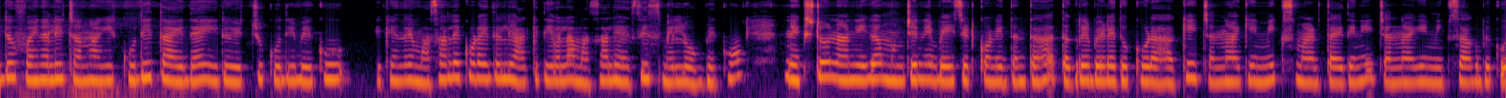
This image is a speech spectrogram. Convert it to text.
ಇದು ಫೈನಲಿ ಚೆನ್ನಾಗಿ ಕುದೀತಾ ಇದೆ. ಇದು ಹೆಚ್ಚು ಕುದಿಬೇಕು. ಏಕೆಂದರೆ ಮಸಾಲೆ ಕೂಡ ಇದರಲ್ಲಿ ಹಾಕಿದ್ದೀವಲ್ಲ, ಮಸಾಲೆ ಹಸಿ ಸ್ಮೆಲ್ ಹೋಗಬೇಕು. ನೆಕ್ಸ್ಟು ನಾನೀಗ ಮುಂಚೆನೇ ಬೇಯಿಸಿಟ್ಕೊಂಡಿದ್ದಂತಹ ತೊಗರಿಬೇಳೆದು ಕೂಡ ಹಾಕಿ ಚೆನ್ನಾಗಿ ಮಿಕ್ಸ್ ಮಾಡ್ತಾ ಇದ್ದೀನಿ. ಚೆನ್ನಾಗಿ ಮಿಕ್ಸ್ ಆಗಬೇಕು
